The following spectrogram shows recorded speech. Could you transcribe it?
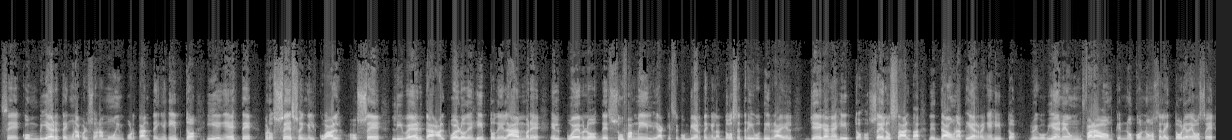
se convierte en una persona muy importante en Egipto y en este proceso en el cual José liberta al pueblo de Egipto del hambre, el pueblo de su familia, que se convierte en las doce tribus de Israel, llegan a Egipto, José los salva, les da una tierra en Egipto Luego viene un faraón que no conoce la historia de José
